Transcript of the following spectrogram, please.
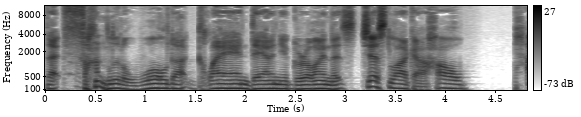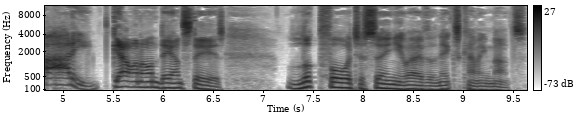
that fun little wall duct gland down in your groin that's just like a whole party going on downstairs. Look forward to seeing you over the next coming months.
